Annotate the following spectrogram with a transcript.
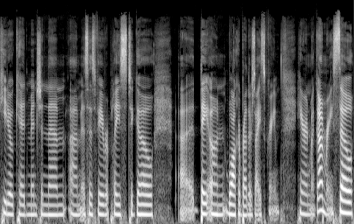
keto kid mentioned them um, as his favorite place to go. Uh, they own Walker Brothers ice cream here in Montgomery. So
